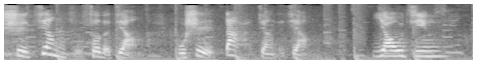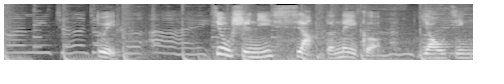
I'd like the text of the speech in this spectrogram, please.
是酱紫色的酱，不是大酱的酱。妖精，对，就是你想的那个妖精。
